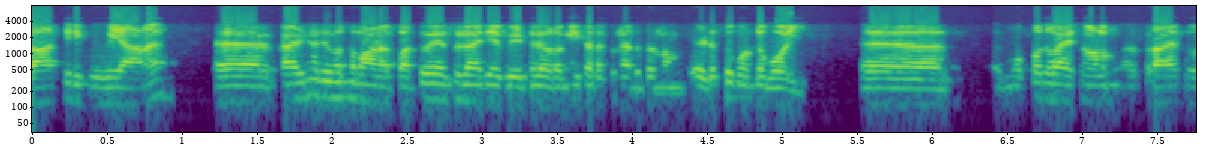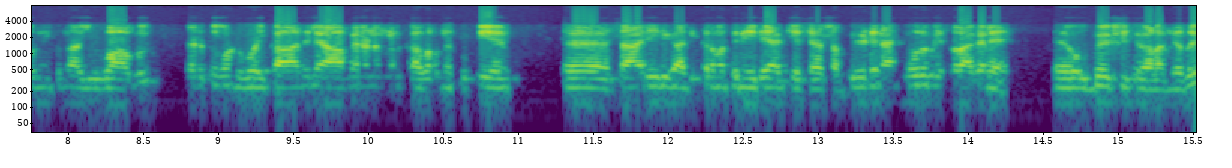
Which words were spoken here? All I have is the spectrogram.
കാത്തിരിക്കുകയാണ്. കഴിഞ്ഞ ദിവസമാണ് പത്ത് വയസ്സുകാരിയെ വീട്ടിൽ ഉറങ്ങിക്കിടക്കുന്നിടത്തു നിന്നും എടുത്തുകൊണ്ടുപോയി. മുപ്പത് വയസ്സോളം പ്രായം തോന്നിക്കുന്ന യുവാവ് എടുത്തുകൊണ്ടുപോയി കാതിലെ ആഭരണങ്ങൾ കവർന്ന് കുട്ടിയെ ശാരീരിക അതിക്രമത്തിന് ഇരയാക്കിയ ശേഷം വീടിന് അഞ്ഞൂറ് മീറ്റർ അകലെ ഉപേക്ഷിച്ച് കളഞ്ഞത്.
